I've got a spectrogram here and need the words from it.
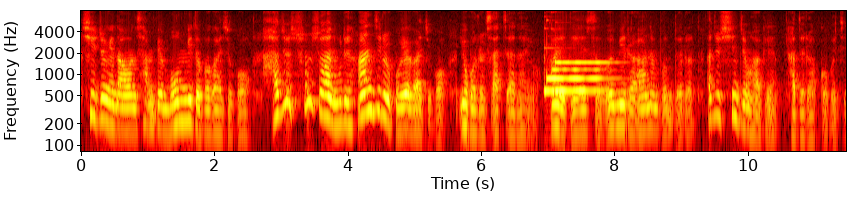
시중에 나온 삼배 못 믿어봐가지고 아주 순수한 우리 한지를 구해가지고 요거를 쌌잖아요. 그에 대해서 의미를 아는 분들은 아주 신중하게 하더라고 그죠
